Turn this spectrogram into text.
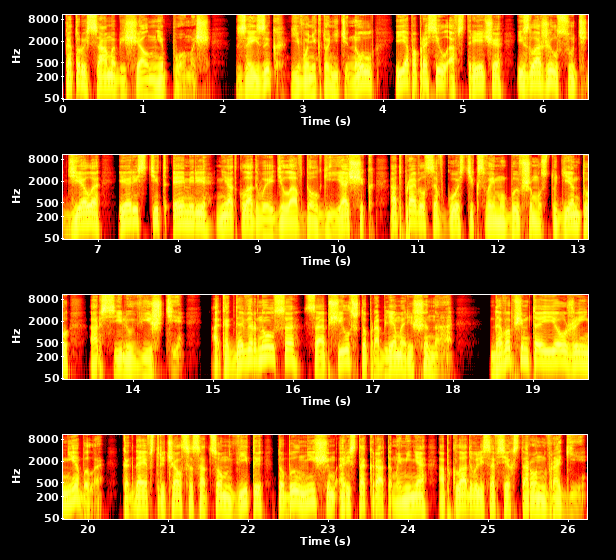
который сам обещал мне помощь. За язык его никто не тянул, и я попросил о встрече, изложил суть дела, и Арестит Эмери, не откладывая дела в долгий ящик, отправился в гости к своему бывшему студенту Арсилю Вишти. А когда вернулся, сообщил, что проблема решена. Да, в общем-то, ее уже и не было. Когда я встречался с отцом Виты, то был нищим аристократом, и меня обкладывали со всех сторон враги.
